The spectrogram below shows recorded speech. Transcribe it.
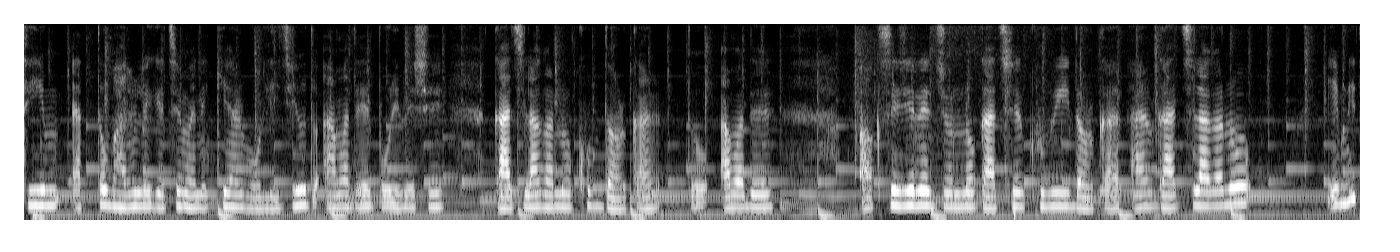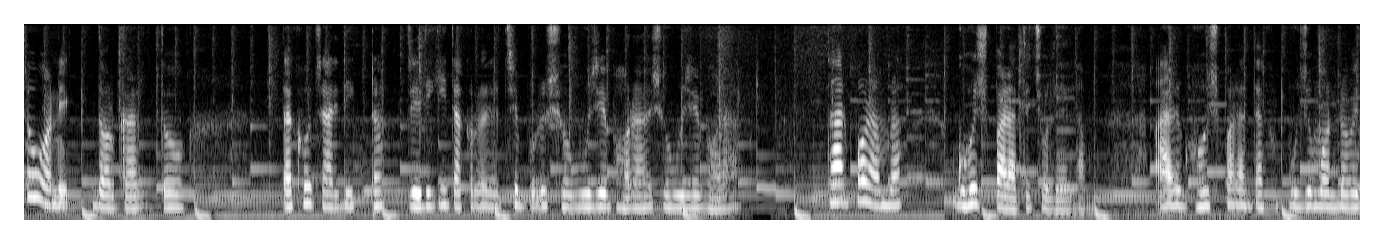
থিম এত ভালো লেগেছে মানে কি আর বলি। যেহেতু আমাদের পরিবেশে গাছ লাগানো খুব দরকার, তো আমাদের অক্সিজেনের জন্য গাছের খুবই দরকার। আর গাছ লাগানো এমনিতেও অনেক দরকার। তো দেখো চারিদিকটা, যেদিকেই তাকানো যাচ্ছে পুরো সবুজে ভরা সবুজে ভরা। তারপর আমরা ঘোষপাড়াতে চলে এলাম। আর ঘোষপাড়ার দেখো পুজো মণ্ডপের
